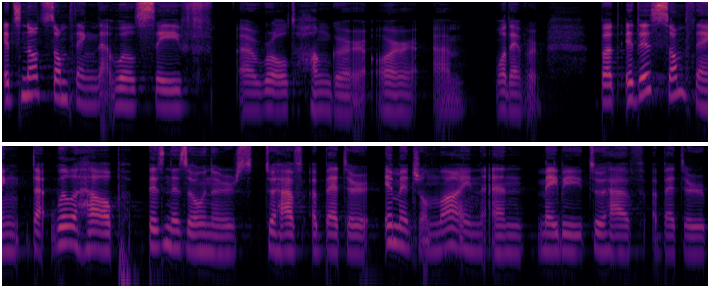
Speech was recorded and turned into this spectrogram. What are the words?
it's not something that will save uh, world hunger or um, whatever but it is something that will help business owners to have a better image online and maybe to have a better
